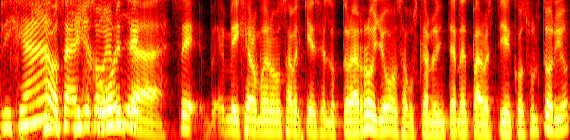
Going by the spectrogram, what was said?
dije, ah, o sea, ¡Qué ellos obviamente se- me dijeron, bueno, vamos a ver quién es el doctor Arroyo, vamos a buscarlo en internet para ver si tiene consultorio.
